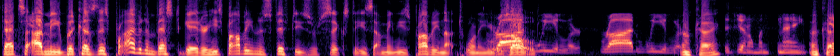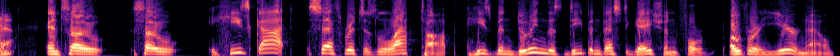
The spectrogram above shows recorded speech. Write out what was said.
That's I mean because this private investigator, he's probably in his 50s or 60s. I mean, he's probably not 20 years Rod old. Rod Wheeler. Rod Wheeler. Okay. the gentleman's name. Okay. Yeah. And so so he's got Seth Rich's laptop. He's been doing this deep investigation for over a year now.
